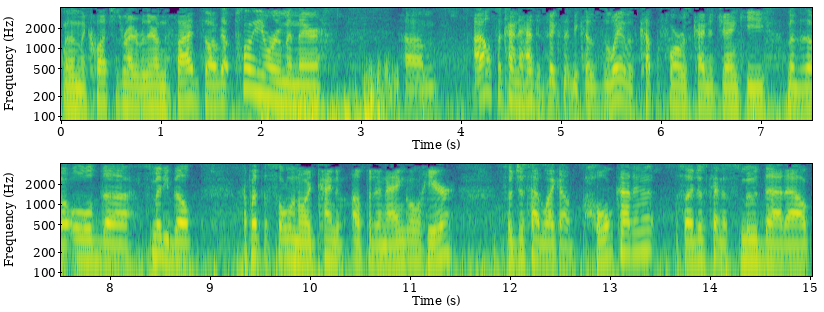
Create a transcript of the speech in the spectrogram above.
And then the clutch is right over there on the side, so I've got plenty of room in there. Um, I also kind of had to fix it because the way it was cut before was kind of janky. But the old uh, Smittybilt, I put the solenoid kind of up at an angle here. So it just had like a hole cut in it. So I just kind of smoothed that out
